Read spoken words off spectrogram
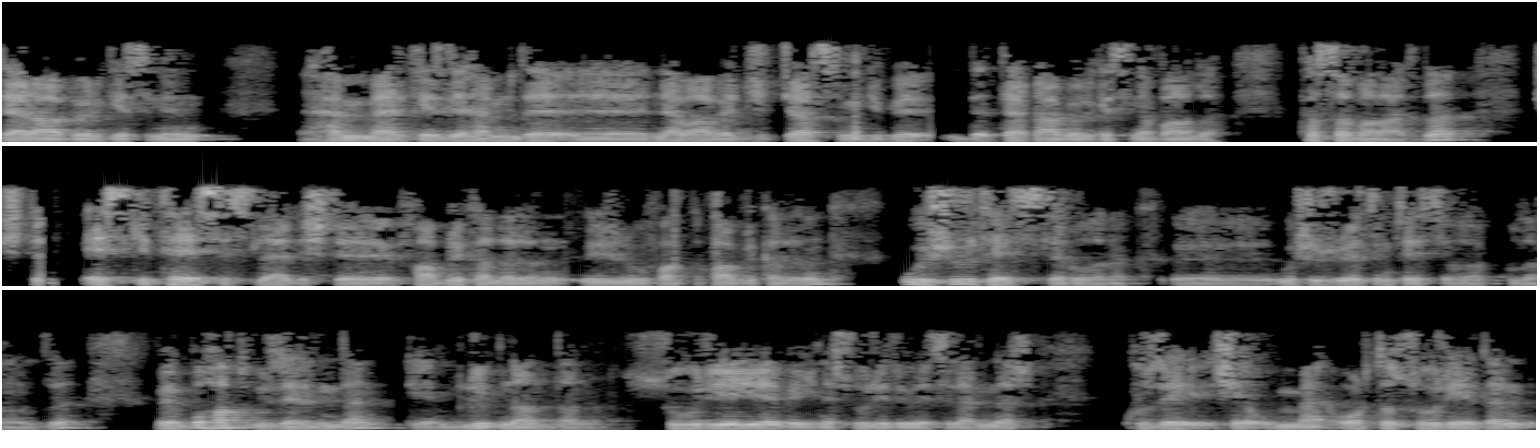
Dera bölgesinin hem merkezi hem de e, Neva ve Casim gibi de Dera bölgesine bağlı kasabalarda işte eski tesisler, işte fabrikaların, iri ufaklı fabrikaların uyuşturucu tesisleri olarak, e, uyuşturucu üretim tesisleri olarak kullanıldı. Ve bu hat üzerinden yani Lübnan'dan Suriye'ye ve yine Suriye'de üretilenler Kuzey şey Orta Suriye'den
